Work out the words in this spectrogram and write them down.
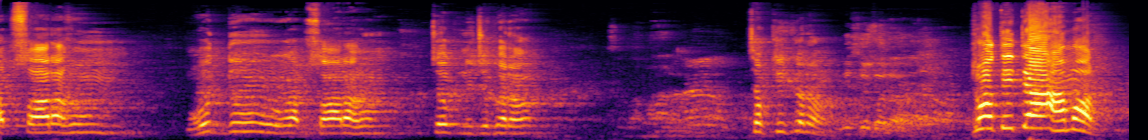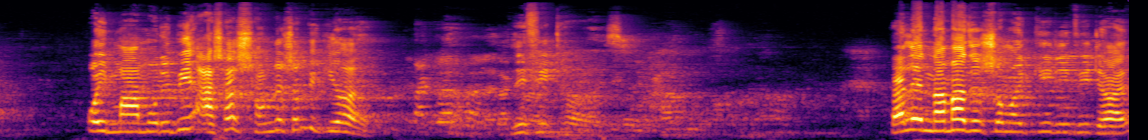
আবসারাহুম হুদ্দু আবসারাহুম। চোখ নিচু করো। চোখ কি করো? প্রতিটা আমর ওই মা মুরবি আসার সঙ্গে সঙ্গে কি হয়? রিপিট হয়। তাহলে নামাজের সময় কি রিপিট হয়?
